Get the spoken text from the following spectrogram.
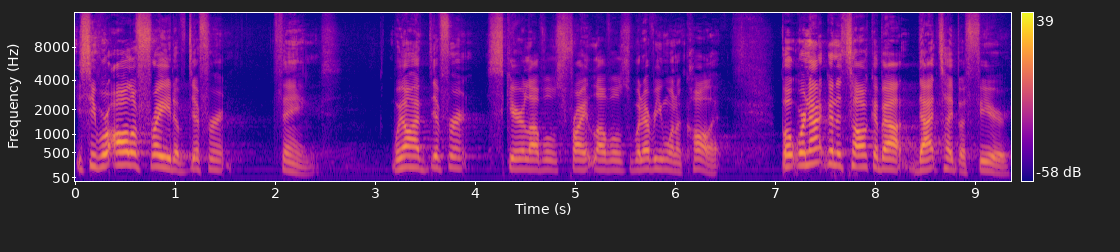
You see, we're all afraid of different things. We all have different scare levels, fright levels, whatever you want to call it. But we're not going to talk about that type of fear,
